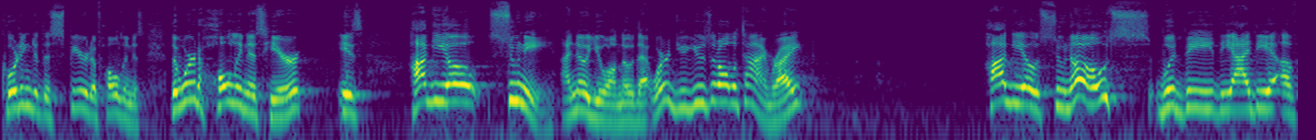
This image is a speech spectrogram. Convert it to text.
According to the spirit of holiness. The word holiness here is hagio suni. I know you all know that word. You use it all the time, right? Hagiosunos would be the idea of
